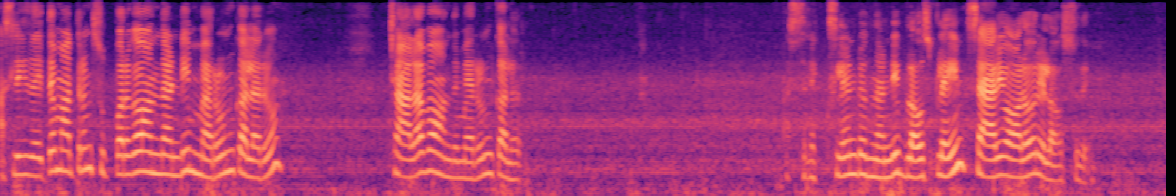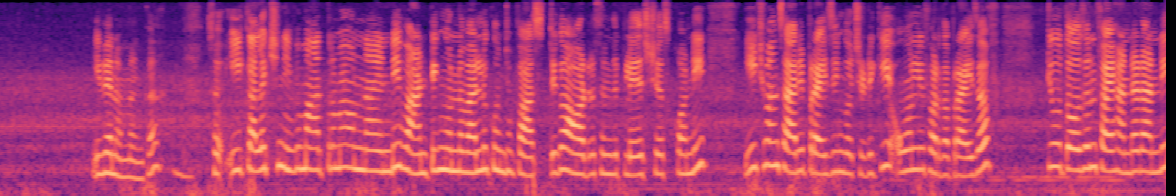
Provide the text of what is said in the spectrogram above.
అసలు ఇదైతే మాత్రం సూపర్గా ఉందండి మెరూన్ కలరు చాలా బాగుంది మెరూన్ కలర్ అసలు ఎక్సలెంట్ ఉందండి. Blouse plain sari all over ఇలా వస్తుంది. ఇవేనమ్మా ఇంకా? సో ఈ కలెక్షన్ ఇవి మాత్రమే ఉన్నాయండి. వాంటింగ్ ఉన్న వాళ్ళు కొంచెం ఫాస్ట్గా ఆర్డర్స్ అనేది ప్లేస్ చేసుకోండి ఈచ్ వన్ శారీ ప్రైజింగ్ వచ్చేటికి only for the price of two thousand five hundred అండి.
